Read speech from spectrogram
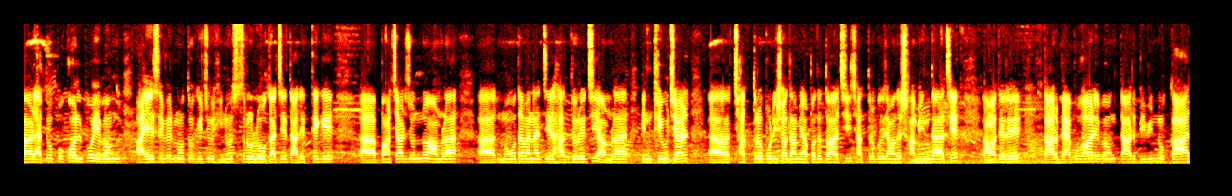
আর এত প্রকল্প এবং আইএসএফের মতো কিছু হিনস্র লোক আছে, তাদের থেকে বাঁচার জন্য আমরা মমতা ব্যানার্জির হাত ধরেছি। আমরা ইন ফিউচার ছাত্র পরিষদ আমি আপাতত আছি। ছাত্র পরিষদ আমাদের সামিন্দা আছে। আমাদের তার ব্যবহার এবং তার বিভিন্ন কাজ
